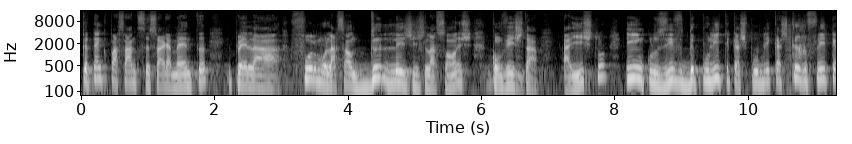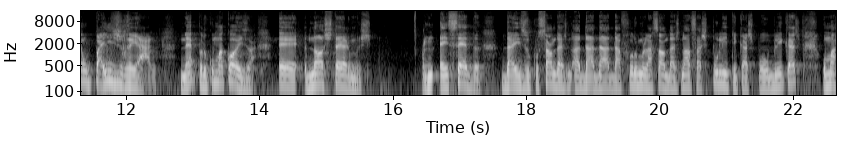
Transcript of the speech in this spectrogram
que tem que passar necessariamente pela formulação de legislações com vista a isto e inclusive de políticas públicas que refletem o país real, né? Porque uma coisa é nós termos em sede da execução, das, da, da, da, formulação das nossas políticas públicas, uma,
